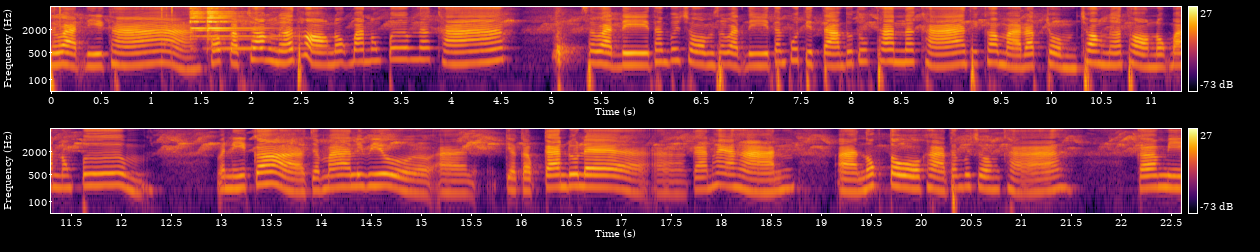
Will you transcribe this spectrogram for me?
สวัสดีค่ะ พบกับช่องเนื้อทองนกบ้านน้องปื้มนะคะ สวัสดีท่านผู้ชม สวัสดีท่านผู้ติดตามทุกๆทท่านนะคะ ที่เข้ามารับชมช่องเนื้อทองนกบ้านน้องปื้ม วันนี้ก็จะมารีวิวเกี่ยวกับการดูแลการให้อาหารนกโตค่ะท่านผู้ชมค่ะ ก็มี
